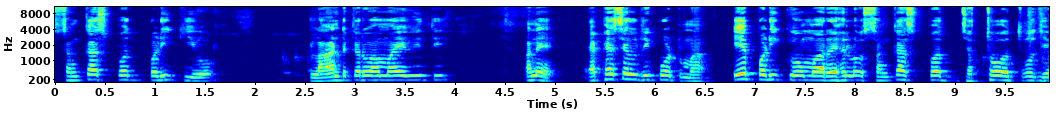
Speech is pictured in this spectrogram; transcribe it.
શંકાસ્પદ પડીકીઓ પ્લાન્ટ કરવામાં આવી હતી અને એફએસએલ રિપોર્ટમાં એ પડીકીઓમાં રહેલો શંકાસ્પદ જથ્થો હતો જે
